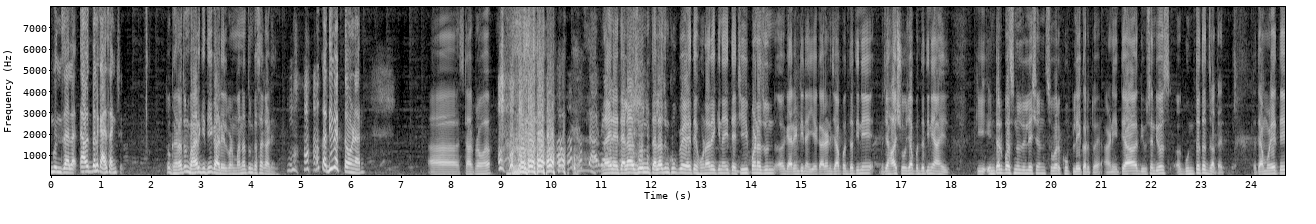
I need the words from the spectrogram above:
गुंजाला. त्याबद्दल काय सांगशील? तो घरातून बाहेर कितीही काढेल पण मनातून कसा काढेल? कधी व्यक्त होणार? स्टार प्रवाह. नाही नाही त्याला अजून त्याला अजून खूप वेळ आहे. ते होणार आहे की नाही त्याची पण अजून गॅरंटी नाहीये. कारण ज्या पद्धतीने म्हणजे हा शो ज्या पद्धतीने आहे की इंटरपर्सनल रिलेशन्सवर खूप प्ले करतोय आणि त्या दिवसेंदिवस अ, गुंततच जात आहेत तर त्यामुळे ते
